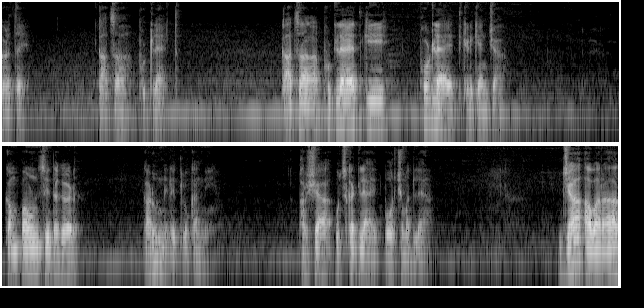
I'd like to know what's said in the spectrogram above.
गळतय काचा फुटल्या आहेत काचा फुटल्या आहेत की फोडल्या आहेत खिडक्यांच्या? कंपाऊंडचे दगड काढून नेलेत लोकांनी. फरशा उचकटल्या आहेत पोर्च मधल्या ज्या आवारात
